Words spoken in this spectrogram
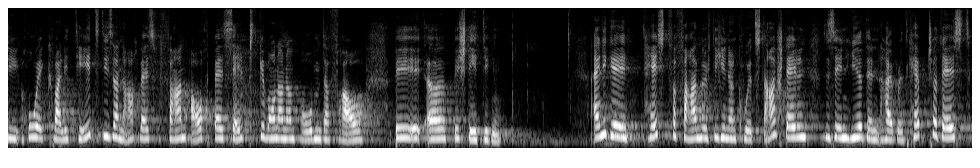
die hohe Qualität dieser Nachweisverfahren auch bei selbstgewonnenen Proben der Frau äh, bestätigen. Einige Testverfahren möchte ich Ihnen kurz darstellen. Sie sehen hier den Hybrid Capture Test,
